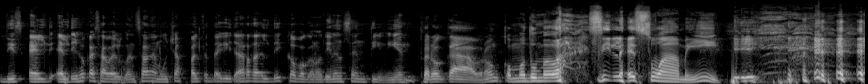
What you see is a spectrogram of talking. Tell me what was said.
Dice- Él, él dijo que se avergüenza de muchas partes de guitarra del disco porque no tienen sentimiento. pero cabrón, ¿cómo tú me vas a decirle eso a mí? Y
